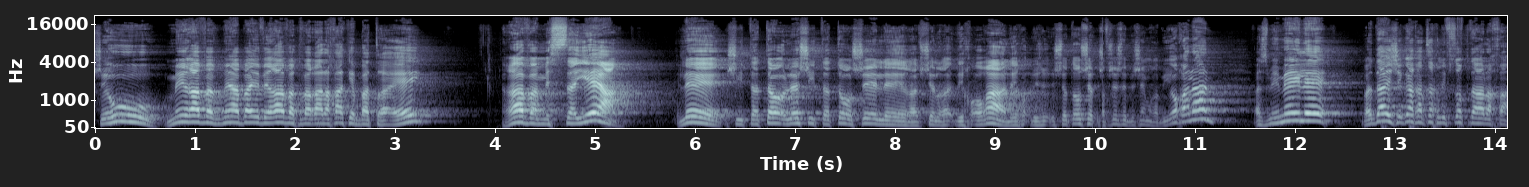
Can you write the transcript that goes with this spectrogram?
שהוא מרבא, מאביי ורבא כבר הלכה כבתראי, רבא מסייע לשיטתו, לשיטתו של, של לכאורה, לשיטתו של רב ששת בשם רבי יוחנן, אז ממילא ודאי שככה צריך לפסוק את ההלכה.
